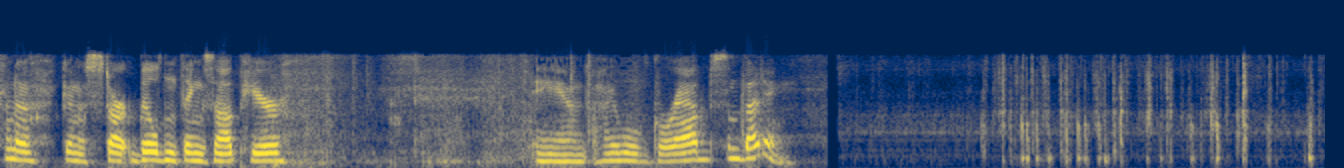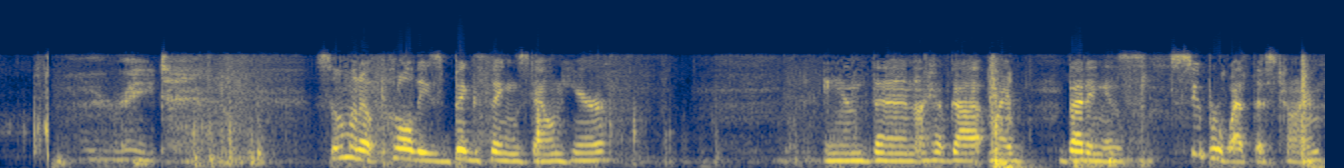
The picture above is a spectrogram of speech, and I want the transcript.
kind of going to start building things up here. And I will grab some bedding. Alright. So I'm going to put all these big things down here. And then I have got my bedding is super wet this time.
